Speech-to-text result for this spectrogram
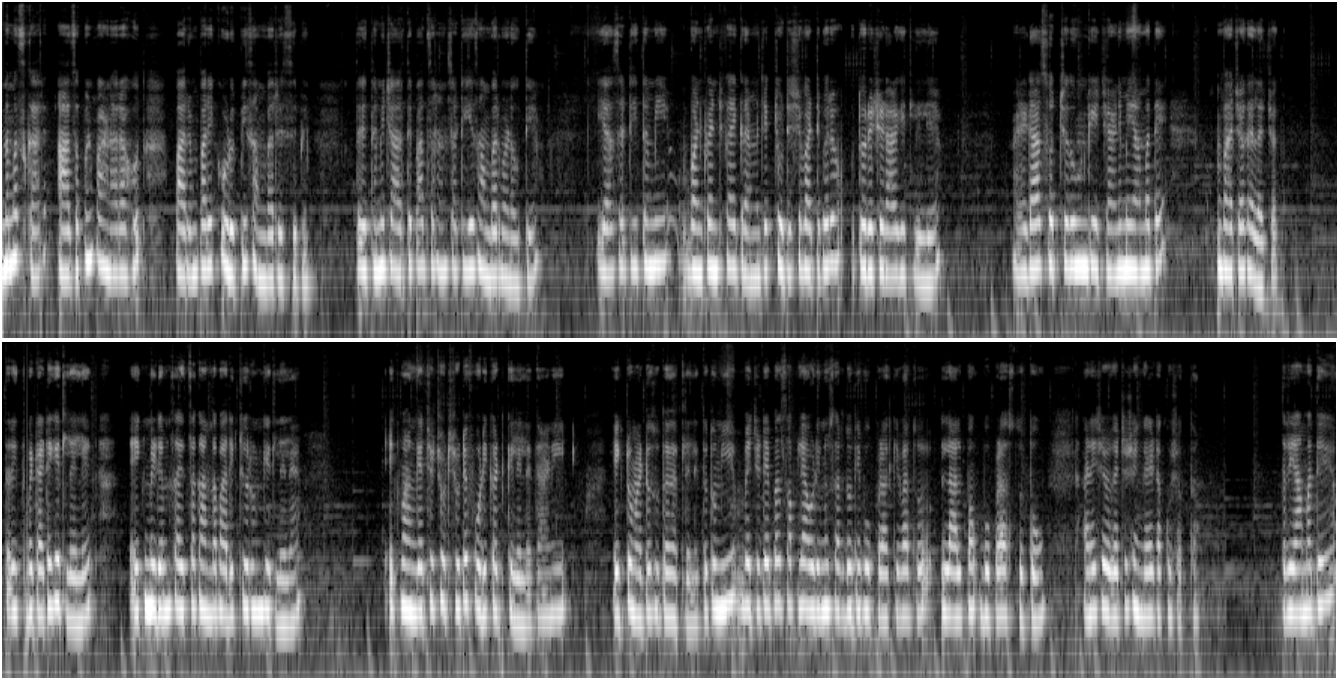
नमस्कार आज आपण पाहणार आहोत पारंपरिक उडपी सांबार रेसिपी तर इथं मी चार ते पाच जणांसाठी हे सांबार बनवते. आहे यासाठी इथं मी वन ट्वेंटी फाय ग्रॅम म्हणजे एक छोटीशी वाटीभर तुरीची डाळ घेतलेली आहे. आणि डाळ स्वच्छ धुवून घ्यायची आणि मी यामध्ये भाज्या घालायच्यात. तर इथं बटाटे घेतलेले आहेत. एक मिडियम साईजचा कांदा बारीक चिरून घेतलेला आहे. एक वांग्याचे छोटे छोटे फोडी कट केलेले आहेत आणि एक टोमॅटोसुद्धा घातलेले. तर तुम्ही व्हेजिटेबल्स आपल्या आवडीनुसार दुधी भोपळा किंवा जो लाल प भोपळा असतो तो आणि शेवग्याच्या शेंगाही टाकू शकता. तर यामध्ये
